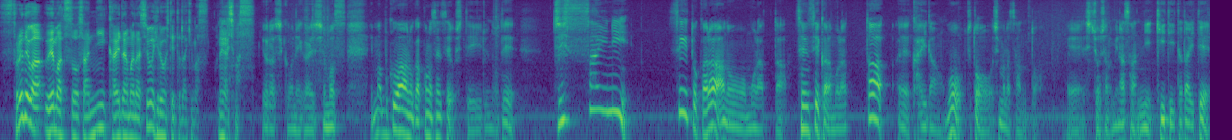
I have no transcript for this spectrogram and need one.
それでは植松壮さんに怪談話を披露していただきますお願いしますよろしくお願いします。まあ、僕はあの学校の先生をしているので実際に生徒からあのもらった先生からもらった、えー会談をちょっと島田さんと、えー視聴者の皆さんに聞いていただいて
